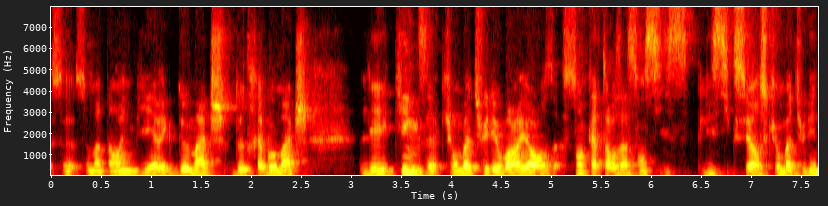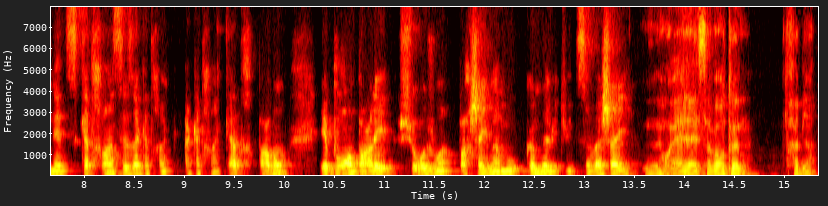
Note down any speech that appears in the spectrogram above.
ce, matin en NBA, avec deux matchs, deux très beaux matchs. Les Kings qui ont battu les Warriors 114 à 106, les Sixers qui ont battu les Nets 96 à, 84. Pardon. Et pour en parler, je suis rejoint par Shai Mamou, comme d'habitude. Ça va, Shai? Ouais, ça va, Antoine. Très bien.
